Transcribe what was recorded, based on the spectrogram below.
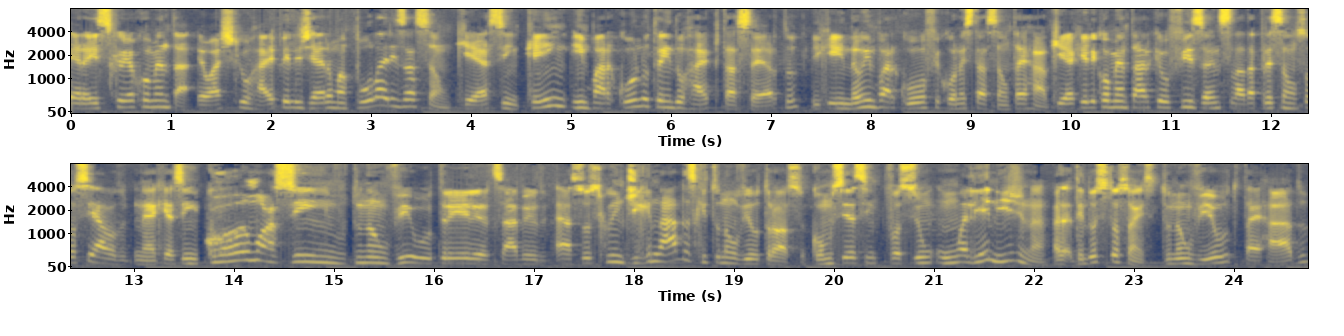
Era isso que eu ia comentar. Eu acho que o hype ele gera uma polarização, que é assim, quem embarcou no trem do hype tá certo e quem não embarcou ficou na estação tá errado. Que é aquele comentário que eu fiz antes lá da pressão social, né? Que é assim, como assim tu não viu o trailer, sabe? As pessoas ficam indignadas que tu não viu o troço, como se assim fosse um, um alienígena. Ah, Tem duas situações. Tu não viu, tu tá errado,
